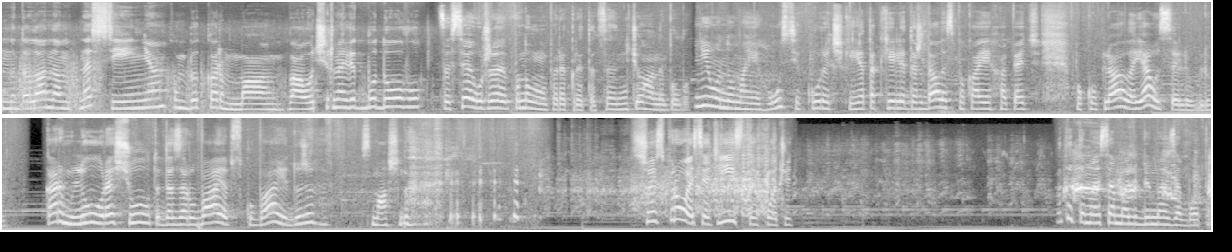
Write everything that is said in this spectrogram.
надала нам насіння, комбикорма, ваучер на відбудову. Це все вже по-новому перекрито, це нічого не було. Ні, воно мої гусі, курочки. Я так єлі дождалась, поки їх опять покупляла. Я оце люблю. Кормлю, ращу, туди зарубаю, обскубаю, дуже смачно. Щось просять, їсти хочуть. Ось це моя сама любима забота.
